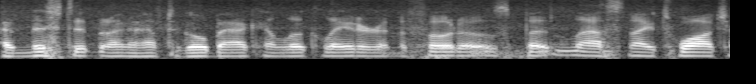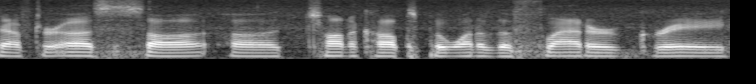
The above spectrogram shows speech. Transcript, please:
I missed it, but I'm going to have to go back and look later in the photos. But last night's watch after us saw uh, Chaunacops, but one of the flatter gray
